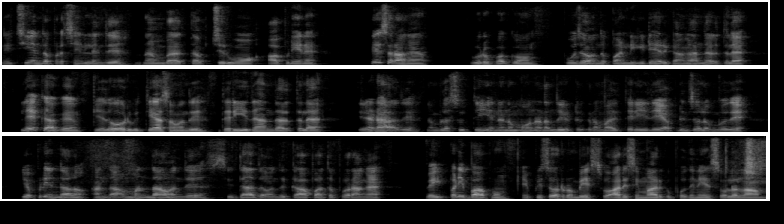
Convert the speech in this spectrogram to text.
நிச்சயம் இந்த பிரச்சனையிலேருந்து நம்ம தப்பிச்சிருவோம் அப்படின்னு பேசுகிறாங்க ஒரு பக்கம் பூஜை வந்து பண்ணிக்கிட்டே இருக்காங்க அந்த இடத்துல. லேக்காக்கு ஏதோ ஒரு வித்தியாசம் வந்து தெரியுது அந்த இடத்துல. என்னடா அது? நம்மளை சுற்றி என்னென்னமோ நடந்துக்கிட்டு இருக்கிற மாதிரி தெரியுதே அப்படின்னு சொல்லும்போது எப்படி இருந்தாலும் அந்த அம்மன் தான் வந்து சித்தார்த்தை வந்து காப்பாற்ற போகிறாங்க வெயிட் பண்ணி பார்ப்போம். எபிசோட் ரொம்ப சுவாரஸ்யமாக இருக்க போதுன்னே சொல்லலாம்.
